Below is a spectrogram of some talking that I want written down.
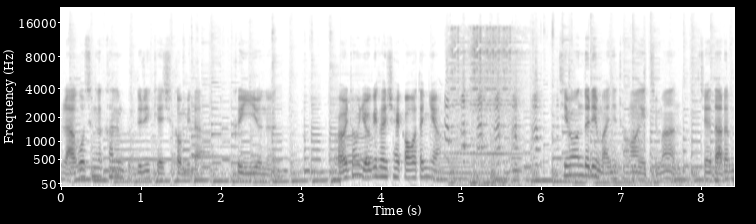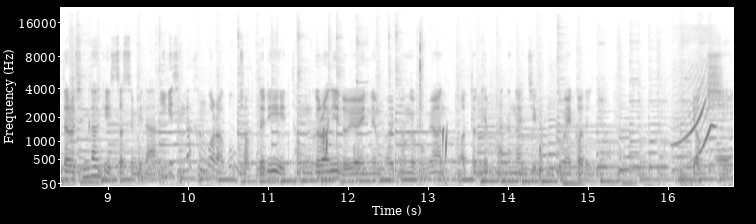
라고 생각하는 분들이 계실 겁니다. 그 이유는 벌통 여기서 찰 거거든요. 팀원들이 많이 당황했지만 제 나름대로 생각이 있었습니다. 이게 생각한 거라고? 적들이 덩그러니 놓여 있는 벌통을 보면 어떻게 반응할지 궁금했거든요. 역시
